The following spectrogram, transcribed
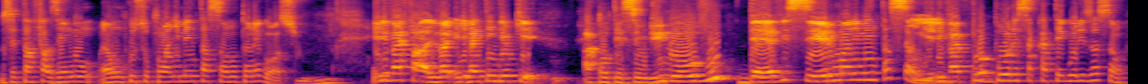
você está fazendo é um custo com alimentação no teu negócio. Ele vai falar, ele vai, ele vai entender o que aconteceu de novo, deve ser uma alimentação e ele vai propor essa categorização.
